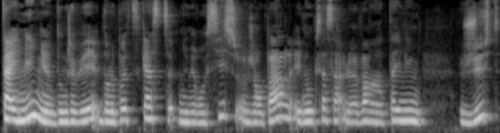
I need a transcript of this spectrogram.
timing, donc j'avais dans le podcast numéro 6, j'en parle, et donc ça, ça avoir un timing juste,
